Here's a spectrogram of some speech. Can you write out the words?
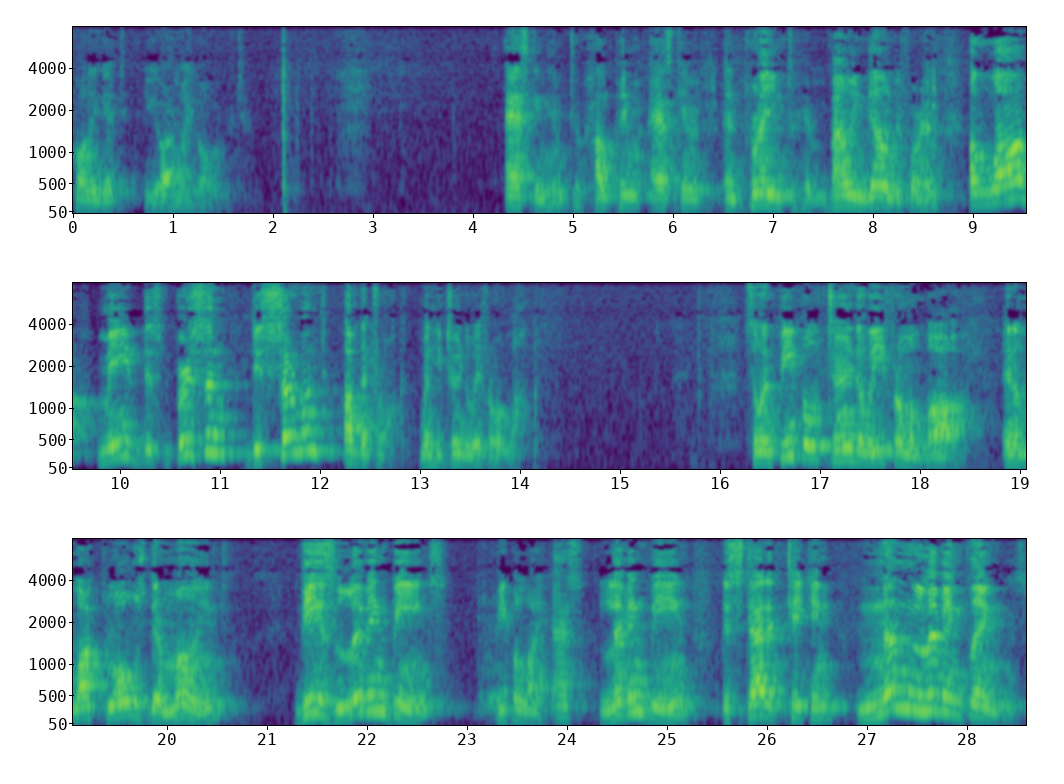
calling it, You are my Lord. Asking him to help him, asking him and praying to him, bowing down before him. Allah made this person the servant of that rock when he turned away from Allah. So when people turned away from Allah and Allah closed their mind, these living beings, people like us, living being, started taking non-living things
